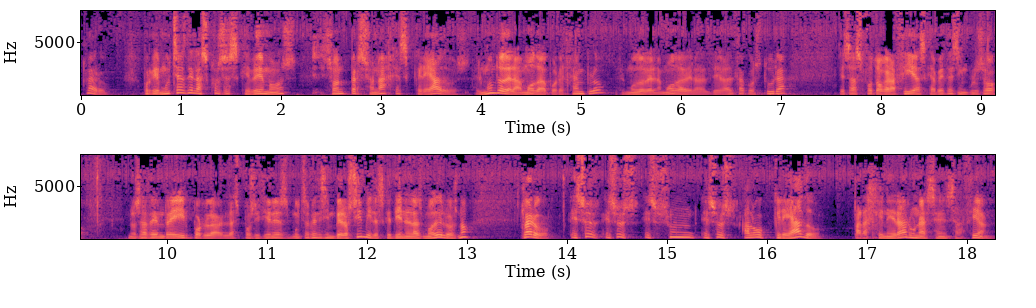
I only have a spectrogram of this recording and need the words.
Claro. Porque muchas de las cosas que vemos son personajes creados. El mundo de la moda, por ejemplo, el mundo de la moda, de la, alta costura, esas fotografías que a veces incluso nos hacen reír por las posiciones muchas veces inverosímiles que tienen las modelos, ¿no? Claro, eso, eso, es, eso es algo creado para generar una sensación.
